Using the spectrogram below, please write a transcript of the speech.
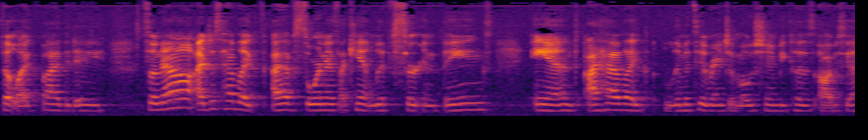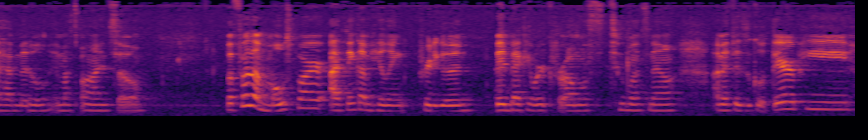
felt like by the day. So now I just have like, I have soreness, I can't lift certain things and I have like limited range of motion because obviously I have metal in my spine so. But for the most part I think I'm healing pretty good. Been back at work for almost two months now. I'm in physical therapy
